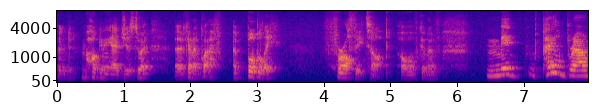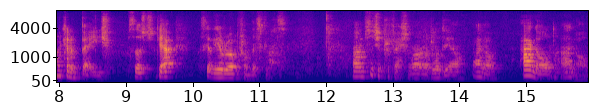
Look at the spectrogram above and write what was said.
and mahogany edges to it. Uh, kind of quite a, a, bubbly, frothy top of kind of mid pale brown, kind of beige. So let's get let's get the aroma from this glass. I'm such a professional, I'm a bloody hell. Hang on, hang on, hang on.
